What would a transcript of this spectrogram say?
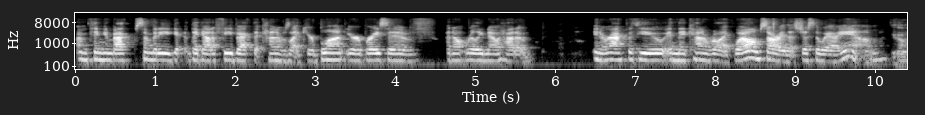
I'm thinking back, somebody, they got a feedback that kind of was like, you're blunt, you're abrasive. I don't really know how to interact with you and they kind of were like well i'm sorry that's just the way i am. Yeah.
